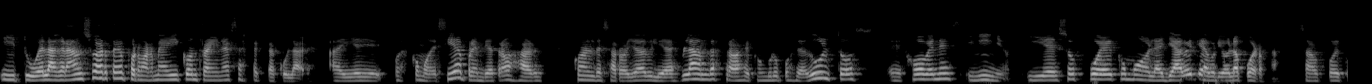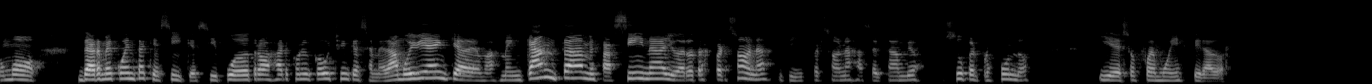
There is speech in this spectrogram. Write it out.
y tuve la gran suerte de formarme ahí con trainers espectaculares. Ahí, pues como decía, aprendí a trabajar con el desarrollo de habilidades blandas, trabajé con grupos de adultos, eh, jóvenes y niños. Y eso fue como la llave que abrió la puerta. O sea, fue como darme cuenta que sí, que sí puedo trabajar con el coaching, que se me da muy bien, que además me encanta, me fascina ayudar a otras personas, y personas a hacer cambios súper profundos. Y eso fue muy inspirador.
